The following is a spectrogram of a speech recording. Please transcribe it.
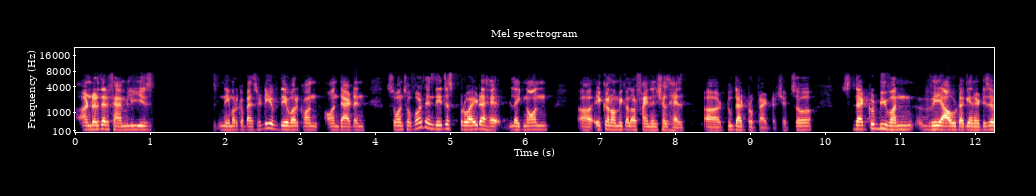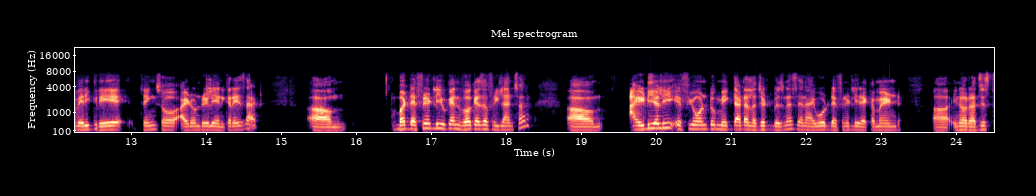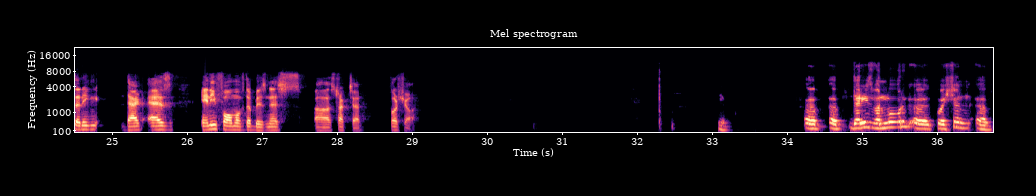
under their family's name or capacity if they work on on that and so on and so forth, and they just provide a like non uh, economical or financial help uh, to that proprietorship. So, so that could be one way out. Again, it is a very gray thing, so I don't really encourage that. Um, but definitely, you can work as a freelancer. Um, ideally if you want to make that a legit business then i would definitely recommend uh, you know registering that as any form of the business uh, structure for sure uh, uh, there is one more uh, question uh,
